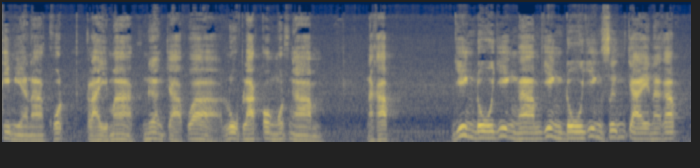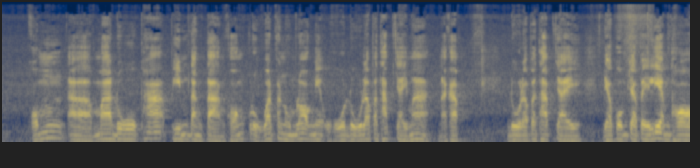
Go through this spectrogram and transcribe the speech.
ที่มีอนาคตไกลมาก เนื่องจากว่ารูปลักษณ์ก็งดงามนะครับ ยิ่งดูยิ่งงามยิ่งดูยิ่งซึ้งใจนะครับ ผมามาดูพระพิมพ์ต่างๆ ของกรุวัดพนมลอกเนี่ยโอ้โหดูแล้วประทับใจมากนะครับ ดูแล้วประทับใจ เดี๋ยวผมจะไปเลี่ยมทอง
